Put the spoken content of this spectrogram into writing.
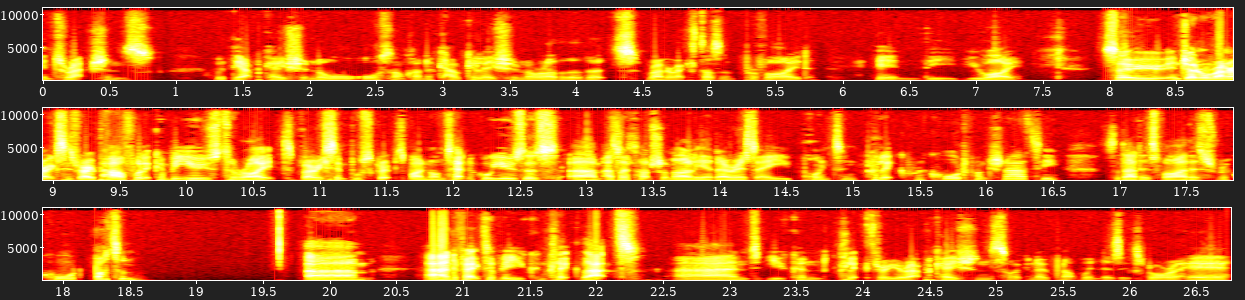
interactions with the application or, or some kind of calculation or other that Ranorex doesn't provide in the UI. So in general, Ranorex is very powerful. It can be used to write very simple scripts by non-technical users. Um, as I touched on earlier, there is a point and click record functionality. So that is via this record button. Um, and effectively you can click that and you can click through your application. So I can open up Windows Explorer here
